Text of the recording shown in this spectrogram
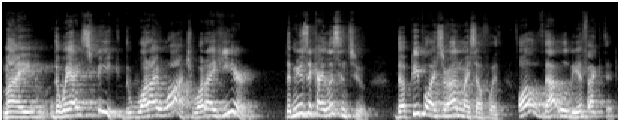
My, the way I speak, the, what I watch, what I hear, the music I listen to, the people I surround myself with, all of that will be affected.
